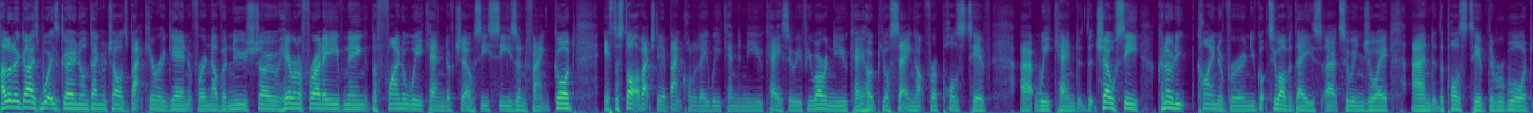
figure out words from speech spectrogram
Hello there, guys. What is going on? Daniel Childs back here again for another news show here on a Friday evening, the final weekend of Chelsea season. Thank God. It's the start of actually a bank holiday weekend in the UK. So if you are in the UK, hope you're setting up for a positive uh, weekend that Chelsea can only kind of ruin. You've got two other days uh, to enjoy, and the positive, the reward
